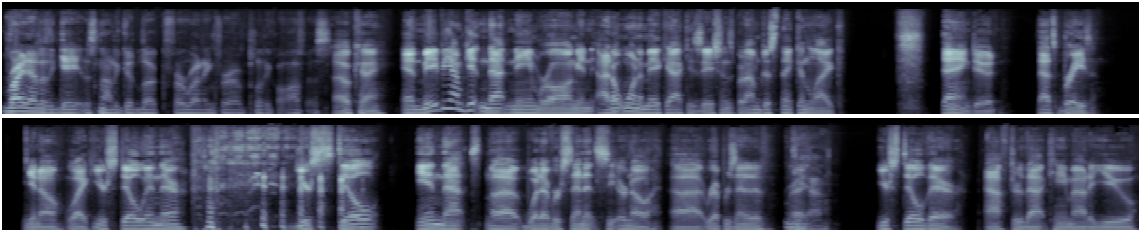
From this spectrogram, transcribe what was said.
right out of the gate. That's not a good look for running for a political office. okay. And maybe I'm getting that name wrong, and I don't want to make accusations, but I'm just thinking like, dang, dude, that's brazen. You know, like you're still in there. you're still in that uh, whatever Senate seat or no uh, representative, right? Yeah. You're still there after that came out of you.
